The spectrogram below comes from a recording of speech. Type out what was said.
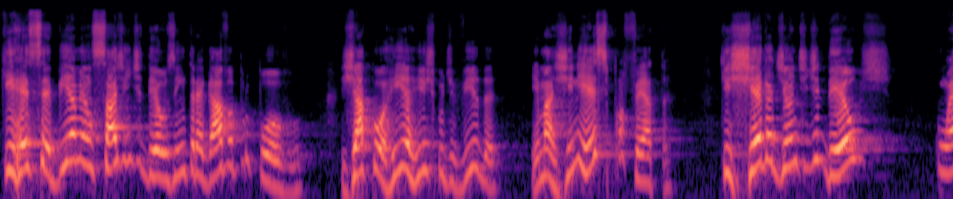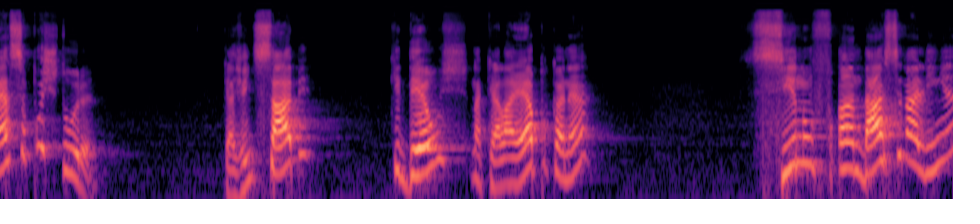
que recebia a mensagem de Deus e entregava para o povo já corria risco de vida, imagine esse profeta que chega diante de Deus com essa postura. Que a gente sabe que Deus, naquela época, né? Se não andasse na linha,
